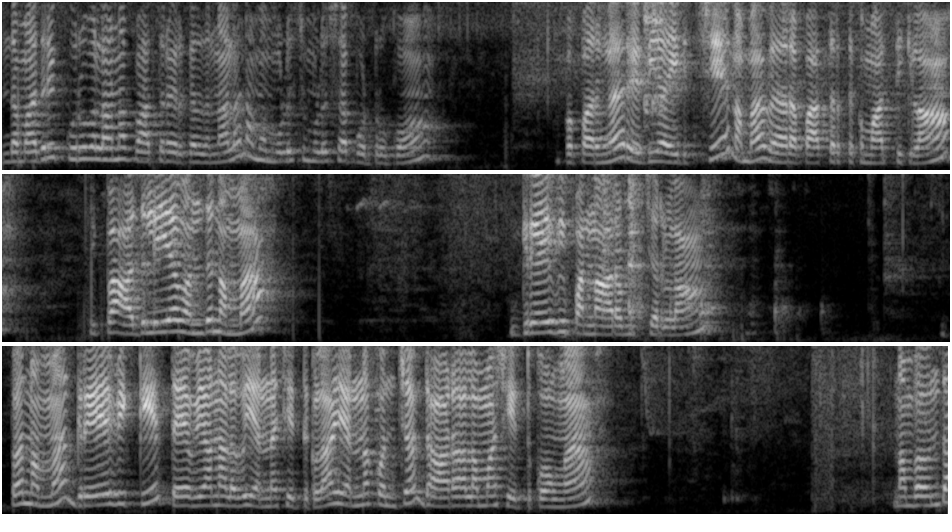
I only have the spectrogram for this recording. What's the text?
இந்த மாதிரி குறுகலான பாத்திரம் இருக்கிறதுனால நம்ம முழுசு முழுசாக போட்டிருக்கோம். இப்போ பாருங்கள் ரெடி ஆயிடுச்சு. நம்ம வேறு பாத்திரத்துக்கு மாற்றிக்கலாம் இப்போ அதுலேயே வந்து நம்ம கிரேவி பண்ண ஆரம்பிச்சிடலாம். இப்போ நம்ம கிரேவிக்கு தேவையான அளவு எண்ணெய் சேர்த்துக்கலாம். எண்ணெய் கொஞ்சம் தாராளமாக சேர்த்துக்கோங்க. நம்ம வந்து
